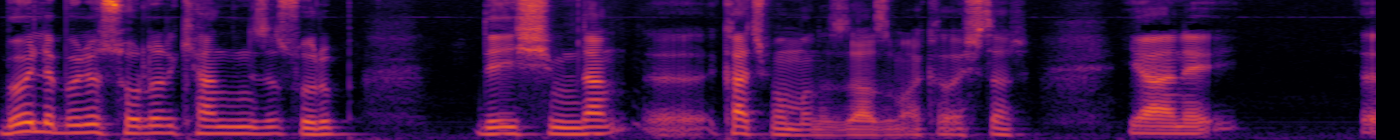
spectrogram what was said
Böyle böyle soruları kendinize sorup değişimden e, kaçmamanız lazım arkadaşlar. Yani e,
